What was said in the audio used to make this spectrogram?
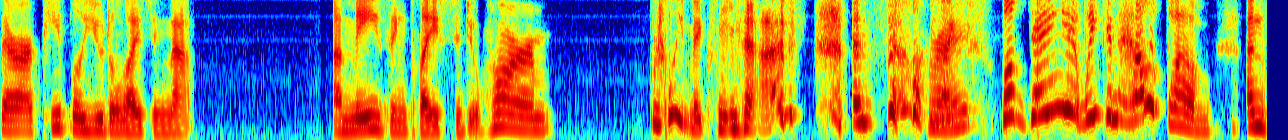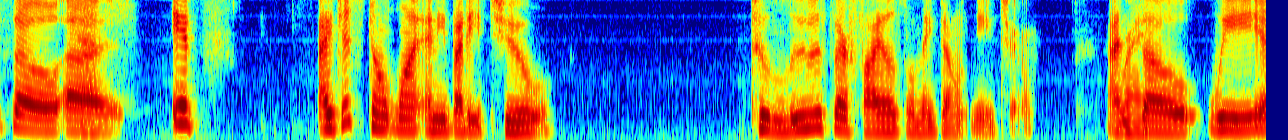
there are people utilizing that amazing place to do harm really makes me mad. And so I'm right. like, well, dang it, we can help them. And so uh, yes. it's, I just don't want anybody to to lose their files when they don't need to. And right. so we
